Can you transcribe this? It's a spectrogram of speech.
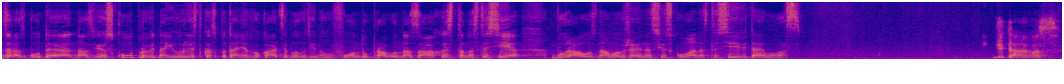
зараз буде на зв'язку. Провідна юристка з питань адвокації благодійного фонду право на захист Анастасія Бурау з нами вже на зв'язку. Анастасія, вітаємо вас. Вітаю вас.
